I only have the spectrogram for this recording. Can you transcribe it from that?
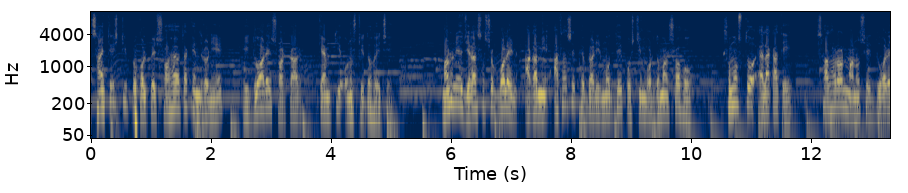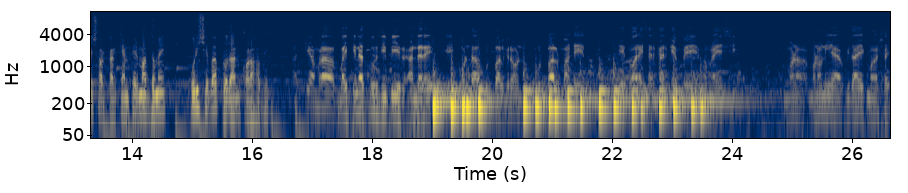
সাঁত্রিশটি প্রকল্পের সহায়তা কেন্দ্র নিয়ে এই দুয়ারে সরকার ক্যাম্পটি অনুষ্ঠিত হয়েছে। মাননীয় জেলাশাসক বলেন, আগামী আঠাশে ফেব্রুয়ারির মধ্যে পশ্চিম বর্ধমান সহ সমস্ত এলাকাতে সাধারণ মানুষের দুয়ারে সরকার ক্যাম্পের মাধ্যমে পরিষেবা প্রদান করা হবে। আজকে আমরা বৈদ্যনাথপুর জিপির আন্ডারে এই কোন্ডা ফুটবল গ্রাউন্ড ফুটবল মাঠের এই দ্বারে সরকার ক্যাম্পে আমরা এসেছি। মন- মাননীয় বিধায়ক মহাশয়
